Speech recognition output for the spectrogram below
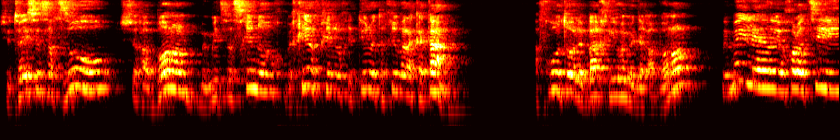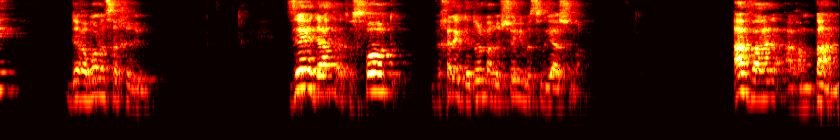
שטייסס אחזו שרבונון במצווה חינוך, בחיוב חינוך הטילו את החיוב על הקטן. הפכו אותו לבר חיוב מדי רבונון, ומילא הוא יכול להוציא די רבונוס אחרים. זה דת התוספות וחלק גדול מהראשונים בסוגיה שלנו. אבל הרמב"ן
